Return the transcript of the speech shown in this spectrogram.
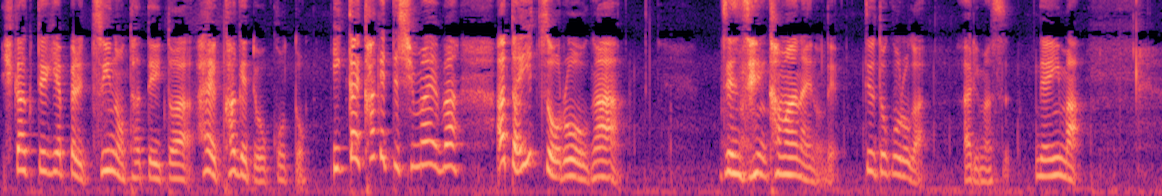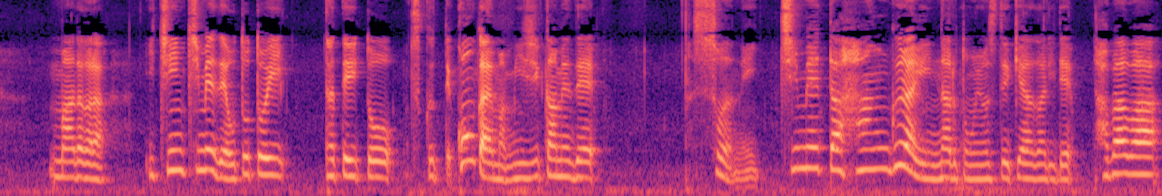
比較的やっぱり次の縦糸は早くかけておこうと。一回かけてしまえば、あとはいつ折ろうが、全然構わないので、っていうところがあります。で、今、まあだから、1日目でおととい、縦糸を作って、今回はまあ短めで、そうだね、1メーター半ぐらいになると思います、出来上がりで。幅は、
